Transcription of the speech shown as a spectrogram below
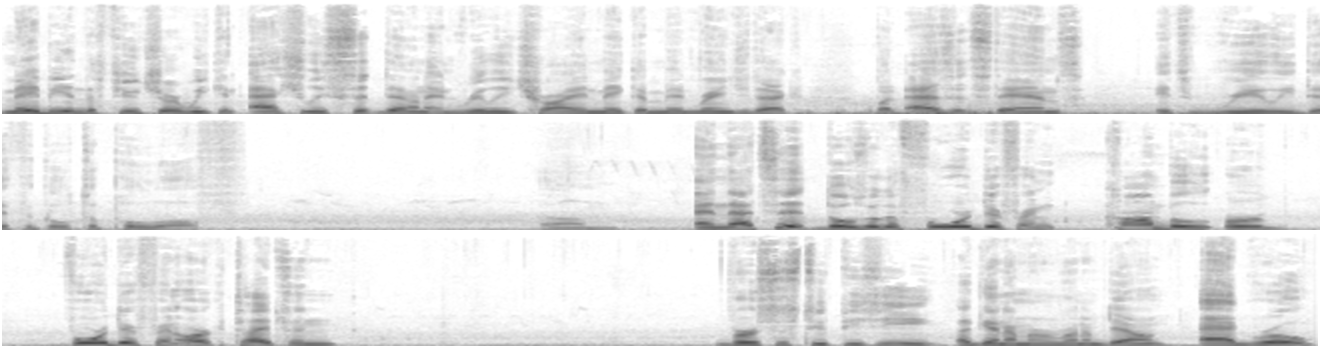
maybe in the future we can actually sit down and really try and make a mid range deck, but as it stands, it's really difficult to pull off. Um, and that's it. Those are the four different combo or four different archetypes in versus 2 PCG. Again, I'm going to run them down. Aggro,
